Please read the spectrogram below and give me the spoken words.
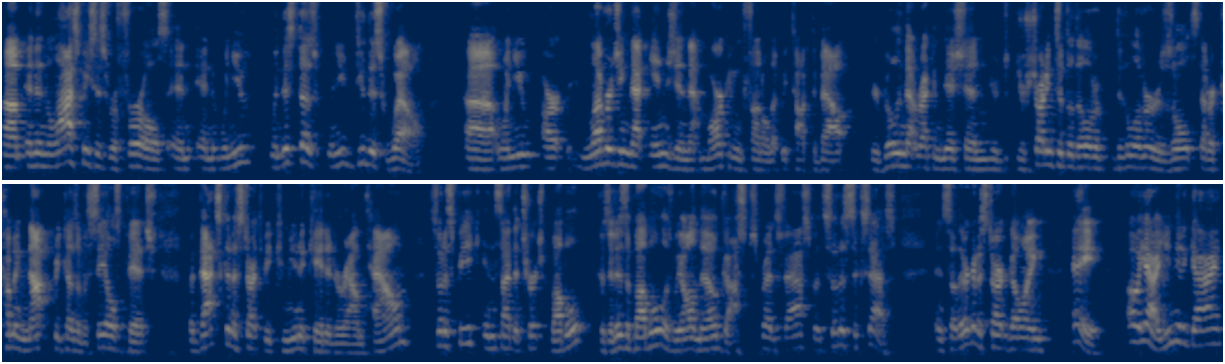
Um, and then the last piece is referrals. And, and when you when this does when you do this well, uh, when you are leveraging that engine, that marketing funnel that we talked about, you're building that recognition, you're, you're starting to deliver, deliver results that are coming not because of a sales pitch, but that's going to start to be communicated around town, so to speak, inside the church bubble, because it is a bubble, as we all know, gossip spreads fast, but so does success. And so they're going to start going, hey, oh yeah, you need a guy,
